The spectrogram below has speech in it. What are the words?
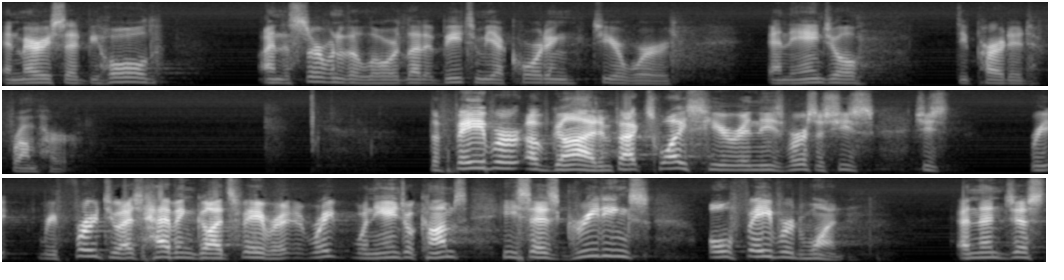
And Mary said, Behold, I am the servant of the Lord. Let it be to me according to your word. And the angel departed from her. The favor of God. In fact, twice here in these verses, she's, she's re- referred to as having God's favor. Right when the angel comes, he says, Greetings, O favored one. And then just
